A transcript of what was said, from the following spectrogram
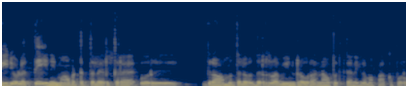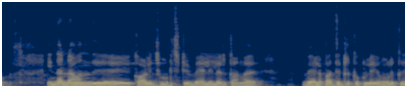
வீடியோவில் தேனி மாவட்டத்தில் இருக்கிற ஒரு கிராமத்தில் வந்து ரவின்ற ஒரு அண்ணாவை பற்றி தான் இன்றைக்கி நம்ம பார்க்க போகிறோம் இந்த அண்ணா வந்து காலேஜ் முடிச்சுட்டு வேலையில் இருக்காங்க. வேலை பார்த்துட்டு இருக்கக்குள்ளே இவங்களுக்கு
